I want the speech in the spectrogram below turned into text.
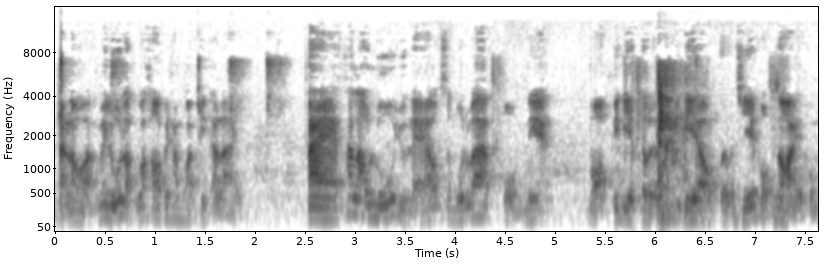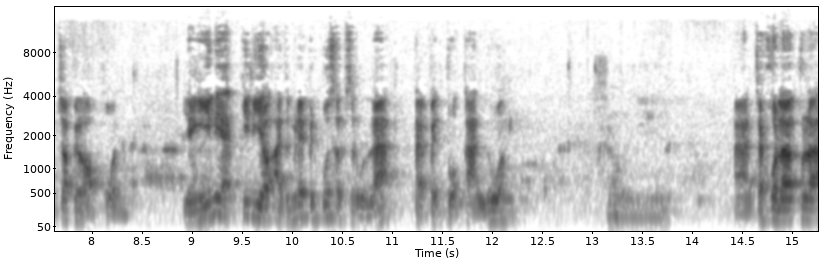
แต่เราอะไม่รู้หรอกว่าเขาไปทำความผิดอะไร แต่ถ้าเรารู้อยู่แล้ว สมมุติว่าผมเนี่ยบอกพี่เดียวเลยว่าพี่เดียวเปิดบัญชีให้ผมหน่อย ผมจะไปหลอกคน อย่างนี้เนี่ยพี่เดียวอาจจะไม่ได้เป็นผู้สนับสนุนแล้วแต่เป็นตัวการร่วมอาจะคนละคนละ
